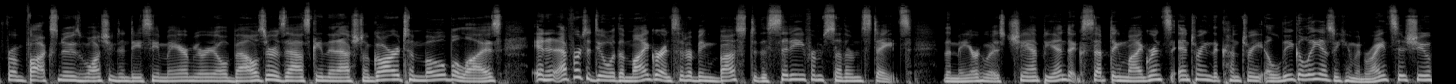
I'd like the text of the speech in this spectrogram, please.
From Fox News, Washington, D.C., Mayor Muriel Bowser is asking the National Guard to mobilize in an effort to deal with the migrants that are being bused to the city from southern states. The mayor, who has championed accepting migrants entering the country illegally as a human rights issue,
